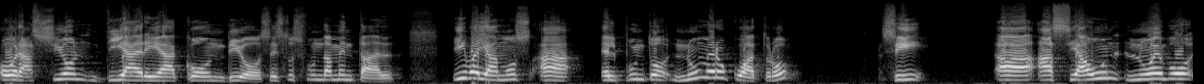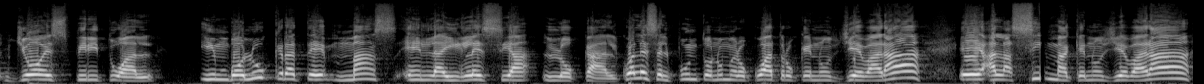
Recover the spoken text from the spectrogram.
oración diaria con Dios. Esto es fundamental. Y vayamos a el punto número cuatro, sí, hacia un nuevo yo espiritual involúcrate más en la iglesia local. ¿Cuál es el punto número cuatro que nos llevará eh, a la cima, que nos llevará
